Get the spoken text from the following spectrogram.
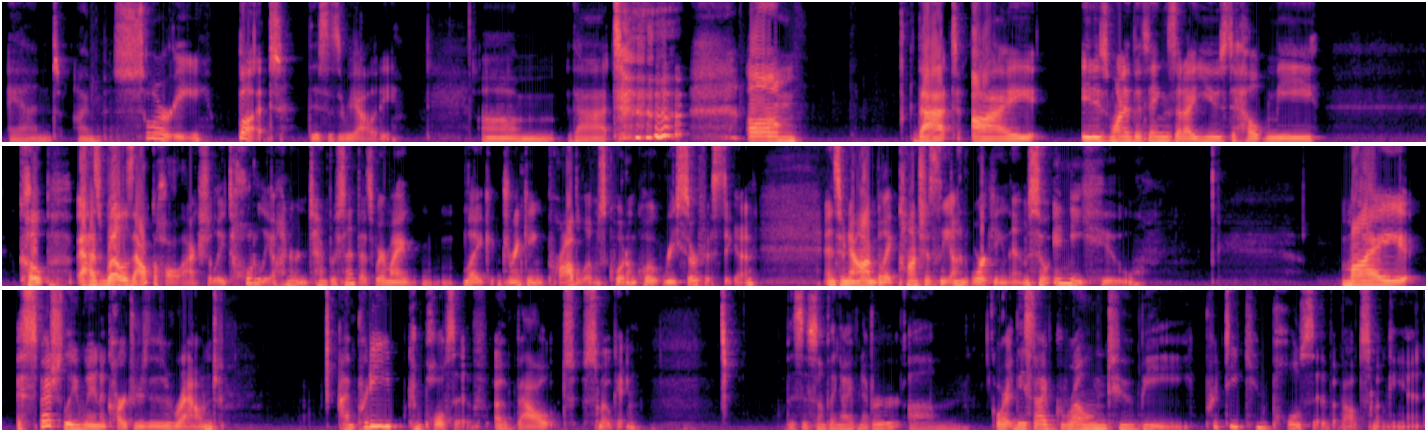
and I'm sorry, but this is a reality. Um, that um, that I it is one of the things that I use to help me cope as well as alcohol actually totally 110% that's where my like drinking problems quote unquote resurfaced again and so now i'm like consciously unworking them so anywho my especially when a cartridge is around i'm pretty compulsive about smoking this is something i've never um, or at least I've grown to be pretty compulsive about smoking it.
